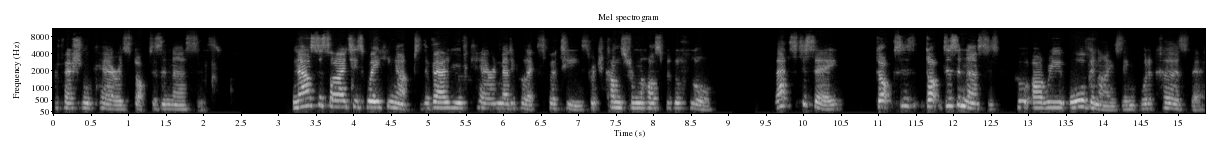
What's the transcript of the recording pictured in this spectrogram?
professional care as doctors and nurses. Now society is waking up to the value of care and medical expertise, which comes from the hospital floor. That's to say, doctors, doctors and nurses who are reorganizing what occurs there.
